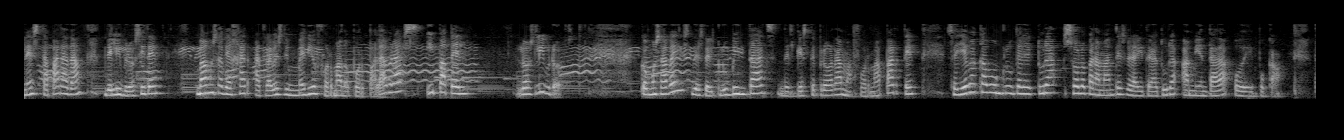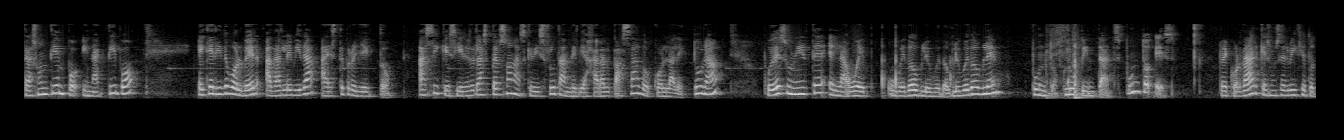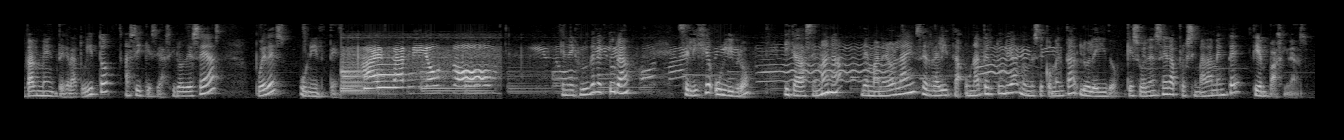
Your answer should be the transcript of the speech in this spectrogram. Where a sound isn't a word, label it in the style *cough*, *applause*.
En esta parada de libros y té, vamos a viajar a través de un medio formado por palabras y papel, los libros. Como sabéis, desde el Club Vintage, del que este programa forma parte, se lleva a cabo un club de lectura solo para amantes de la literatura ambientada o de época. Tras un tiempo inactivo, he querido volver a darle vida a este proyecto. Así que si eres de las personas que disfrutan de viajar al pasado con la lectura, puedes unirte en la web www.clubvintage.es. Recordar que es un servicio totalmente gratuito, así que si así lo deseas, puedes unirte. En el club de lectura se elige un libro y cada semana, de manera online, se realiza una tertulia donde se comenta lo leído, que suelen ser aproximadamente 100 páginas.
